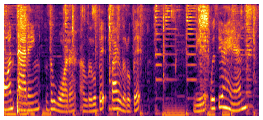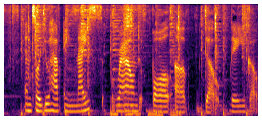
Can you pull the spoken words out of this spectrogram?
on adding the water a little bit by little bit. Knead it with your hands until you have a nice round ball of dough. There you go.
